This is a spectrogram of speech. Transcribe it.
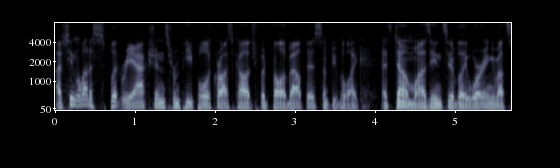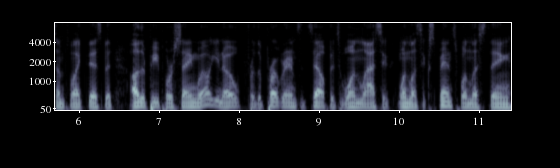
I've seen a lot of split reactions from people across college football about this. Some people like, that's dumb. Why is the NCAA worrying about something like this? But other people are saying, well, you know, for the programs itself, it's one less one less expense, one less thing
